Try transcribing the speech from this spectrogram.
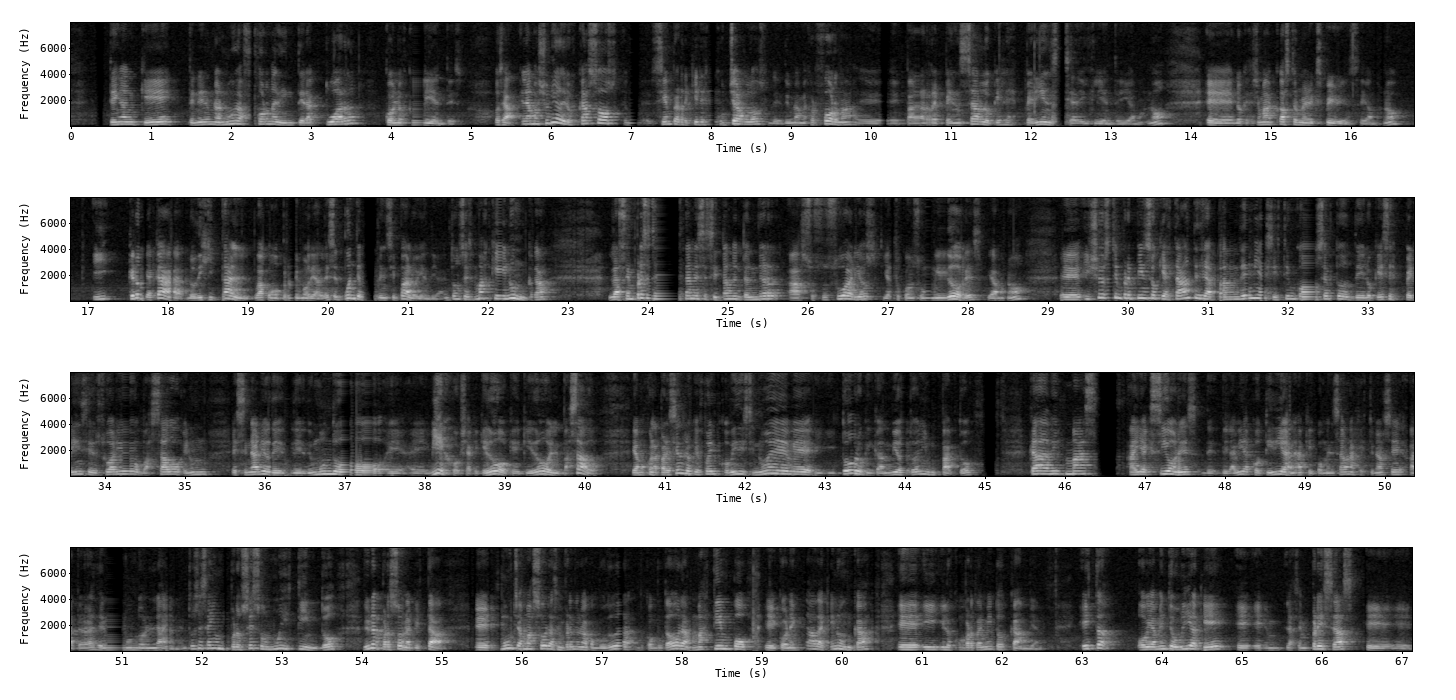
tengan que tener una nueva forma de interactuar con los clientes. O sea, en la mayoría de los casos siempre requiere escucharlos de, una mejor forma eh, para repensar lo que es la experiencia del cliente, digamos, ¿no? lo que se llama Customer Experience, digamos, ¿no? Y creo que acá lo digital va como primordial, es el puente principal hoy en día. Entonces, más que nunca, las empresas están necesitando entender a sus usuarios y a sus consumidores, digamos, ¿no? Eh, y yo siempre pienso que hasta antes de la pandemia existía un concepto de lo que es experiencia de usuario basado en un escenario de, un mundo eh, eh, viejo, ya que quedó, que quedó en el pasado. Digamos, con la aparición de lo que fue el COVID-19 y todo lo que cambió, todo el impacto, cada vez más hay acciones de, la vida cotidiana que comenzaron a gestionarse a través del mundo online. Entonces hay un proceso muy distinto de una persona que está eh, muchas más horas enfrente de una computadora, más tiempo eh, conectada que nunca eh, y, los comportamientos cambian. Esto obviamente obliga a que las empresas,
